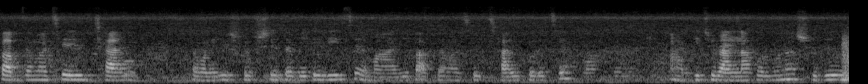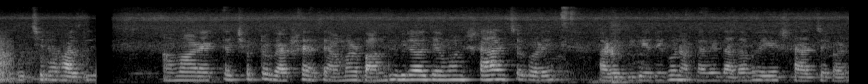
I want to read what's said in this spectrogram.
পাবদা মাছের ঝাল। তখন এই সর্ষেটা বেটে দিয়েছে মা আজকে পাবদা মাছের ঝাল করেছে। আর কিছু রান্না করব না শুধু উচ্ছেটা ভাজলে আমার একটা ছোট্ট ব্যবসা আছে। আমার বান্ধবীরাও যেমন সাহায্য করে, আর ওদিকে দেখুন আপনাদের দাদা ভাইয়ের সাহায্য করে।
